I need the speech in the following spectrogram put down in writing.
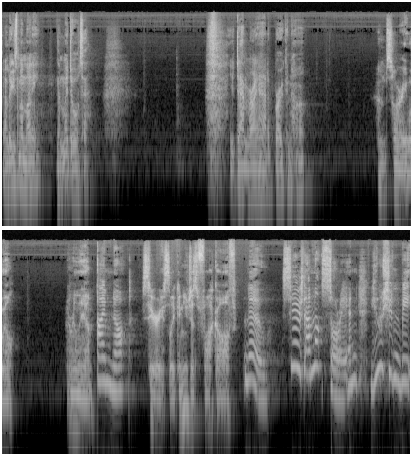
I lose my money, and my daughter. You're damn right I had a broken heart. I'm sorry, Will. I really am. I'm not. Seriously, can you just fuck off? No. Seriously, I'm not sorry, and you shouldn't be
